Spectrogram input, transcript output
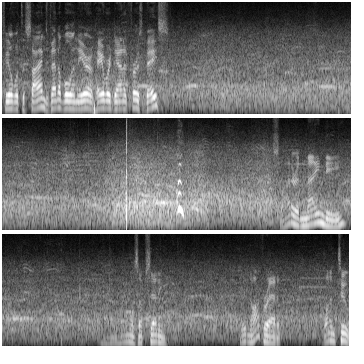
Butterfield with the signs. Venable in the air of Heyward down at first base. Slider at 90. Almost upsetting. Didn't offer at it. One and two.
